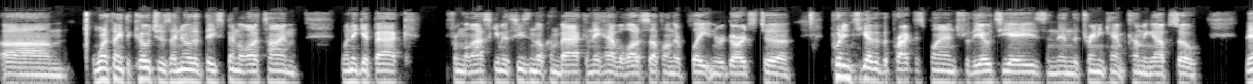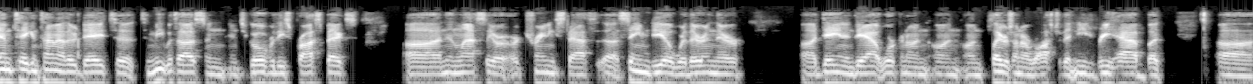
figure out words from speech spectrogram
Um, I want to thank the coaches. I know that they spend a lot of time when they get back from the last game of the season, they'll come back and they have a lot of stuff on their plate in regards to putting together the practice plans for the OTAs and then the training camp coming up. So them taking time out of their day to, to meet with us and, and to go over these prospects. Uh, and then lastly, our, our training staff, uh, same deal where they're in there uh, day in and day out working on, on, on players on our roster that need rehab. But uh,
